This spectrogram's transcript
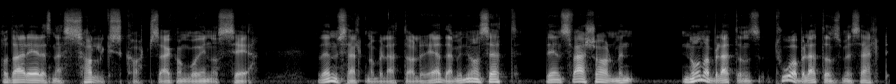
og der er det sånne salgskart, så jeg kan gå inn og se. Det er nå solgt noen billetter allerede, men uansett, det er en svær sal. Men noen av billettene, to av billettene som er solgt,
